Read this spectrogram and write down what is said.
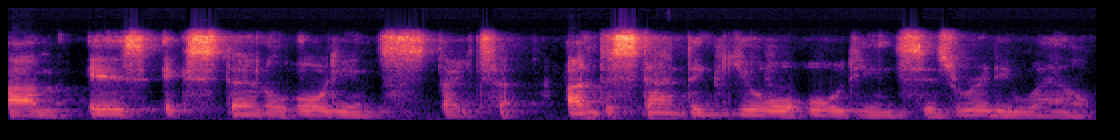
um, is external audience data. Understanding your audiences really well.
